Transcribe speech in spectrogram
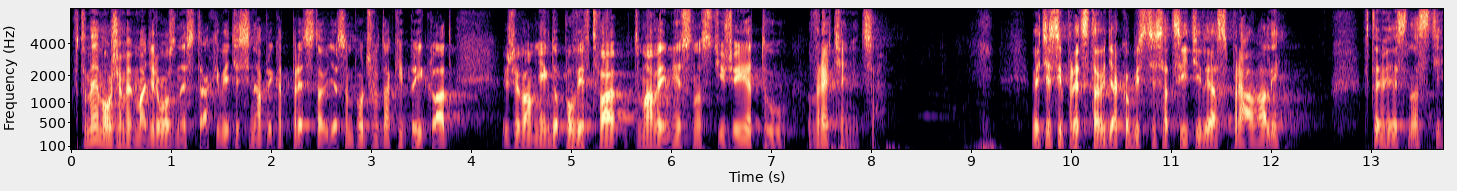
V tme môžeme mať rôzne strachy. Viete si napríklad predstaviť, ja som počul taký príklad, že vám niekto povie v tmavej miestnosti, že je tu vretenica. Viete si predstaviť, ako by ste sa cítili a správali v tej miestnosti?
